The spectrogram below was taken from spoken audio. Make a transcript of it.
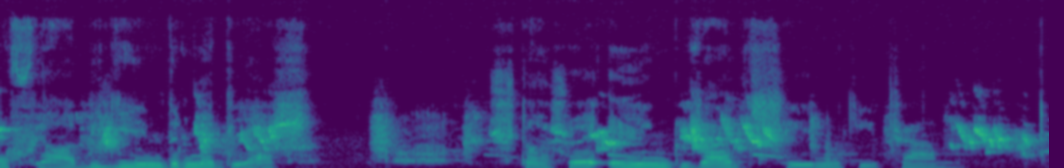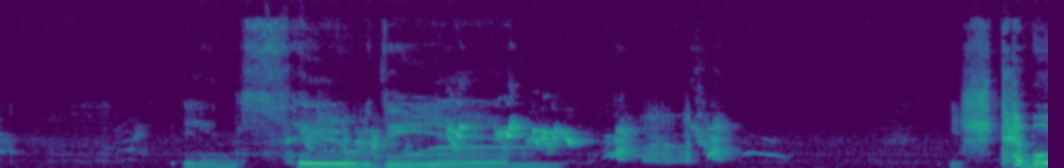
Of ya bir giyindirmediler. Şuradan şöyle en güzel şeyimi giyeceğim. En sevdiğim. İşte bu.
